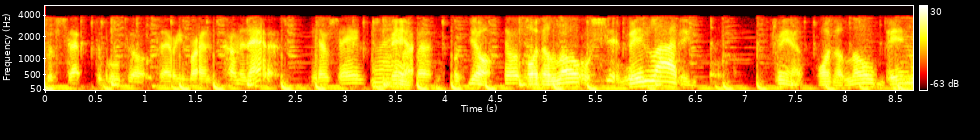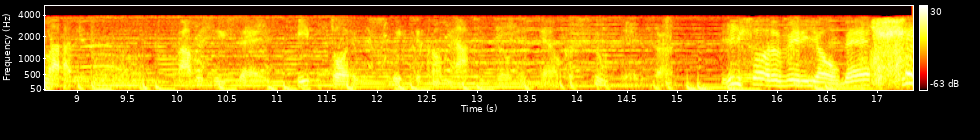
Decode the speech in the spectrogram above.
susceptible to, to everybody coming at us. You know what I'm saying? Fam, Uh, yo, you on the low, oh shit, Bin Laden, fam, on the low, Bin Laden obviously said he thought it was slick to come out the building down because Snoop did, son. He saw the video, man. He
